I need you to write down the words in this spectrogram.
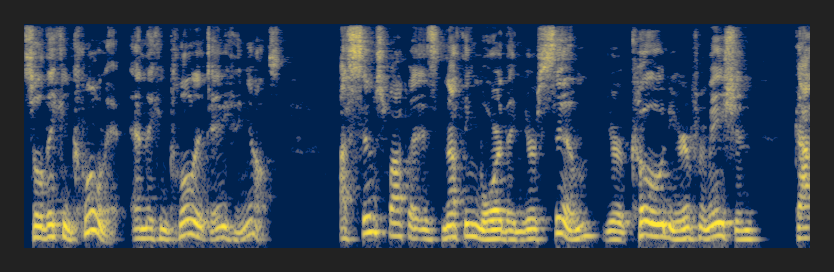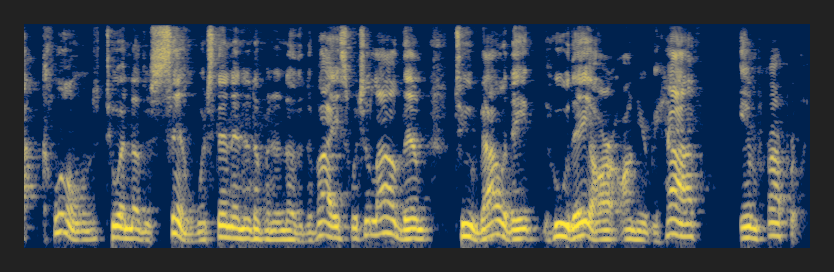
So they can clone it and they can clone it to anything else. A SIM swap is nothing more than your SIM, your code, your information got cloned to another SIM, which then ended up in another device, which allowed them to validate who they are on your behalf improperly.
